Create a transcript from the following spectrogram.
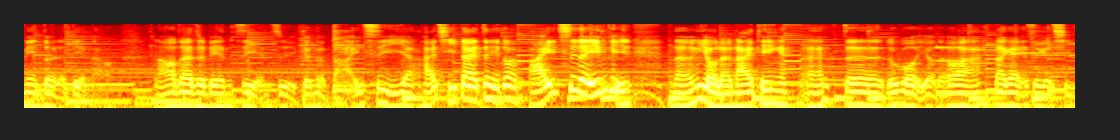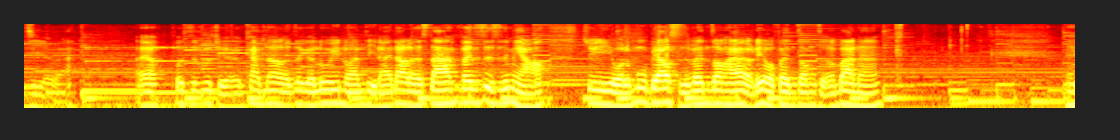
面对着电脑，然后在这边自言自语，跟个白痴一样，还期待这一段白痴的音频能有人来听啊！嗯，这如果有的话，大概也是个奇迹了吧？哎呦，不知不觉看到了这个录音软体来到了三分四十秒，距离我的目标十分钟还有六分钟，怎么办呢？哎，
